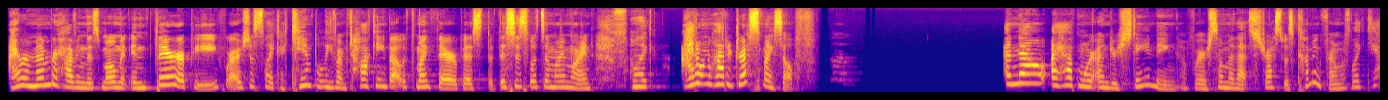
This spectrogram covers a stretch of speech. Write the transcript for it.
I remember having this moment in therapy where I was just like, I can't believe I'm talking about with my therapist, but this is what's in my mind. I'm like, I don't know how to dress myself. And now I have more understanding of where some of that stress was coming from. I was like, yeah,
